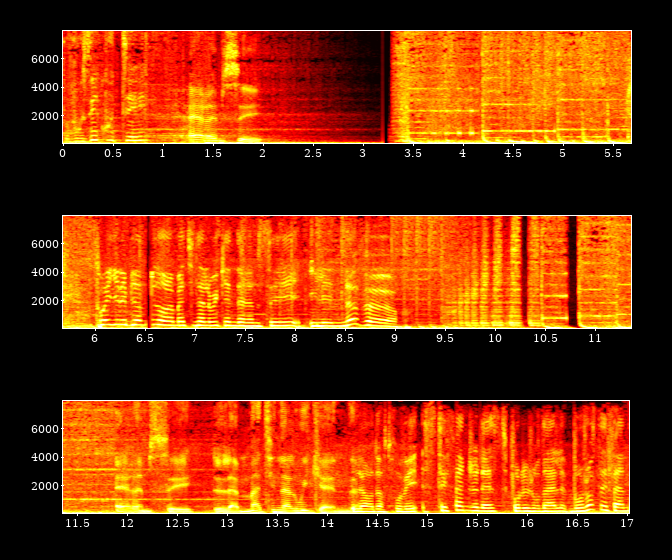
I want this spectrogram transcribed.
Vous écoutez RMC. Soyez les bienvenus dans la matinale week-end RMC. Il est 9h. RMC, la matinale week-end. L'heure de retrouver Stéphane Jeunesse pour le journal. Bonjour Stéphane.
